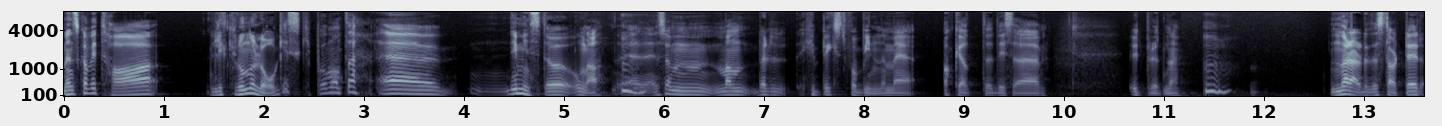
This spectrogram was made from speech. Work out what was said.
Men skal vi ta litt kronologisk, på en måte? Eh, de minste unga, eh, som man vel hyppigst forbinder med akkurat disse utbruddene. Når er det det starter,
